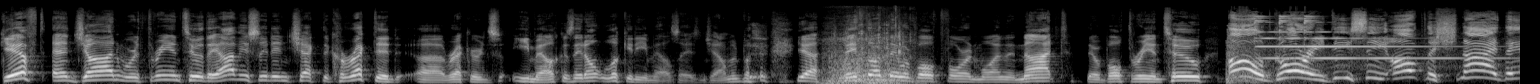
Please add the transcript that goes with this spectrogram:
gift, and John were three and two. They obviously didn't check the corrected uh, records email because they don't look at emails, ladies and gentlemen. But yeah, they thought they were both four and one, and not. They were both three and two. Oh, glory, DC off the schneid. They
